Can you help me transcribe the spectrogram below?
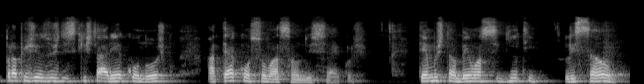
O próprio Jesus disse que estaria conosco até a consumação dos séculos. Temos também uma seguinte lição:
